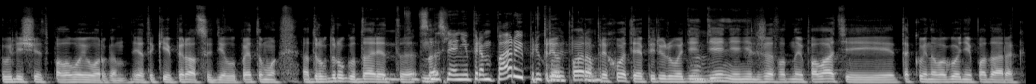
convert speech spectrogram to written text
увеличивает половой орган. Я такие операции делаю, поэтому а, друг другу дарят... Э, в смысле, на... они прям парой приходят? Прям паром приходят и оперируют в один ага. день, и они лежат в одной палате, и такой новогодний подарок подарок.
